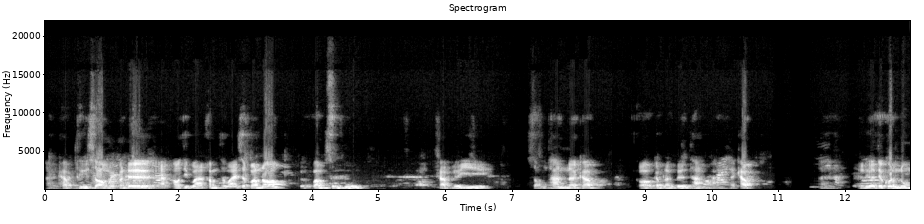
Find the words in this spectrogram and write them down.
อ่าครับ ถือซองไว้ก่อนเด้ออ่าเฮาสิว่าคำถวายสะก่อนเนาะเพื่อความสมบูรณ์ ครับเหลืออีกสองท่านนะครับ ก็กำลังเดินทางมานะครับอ่าเหลือแต่คนหนุ่ม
